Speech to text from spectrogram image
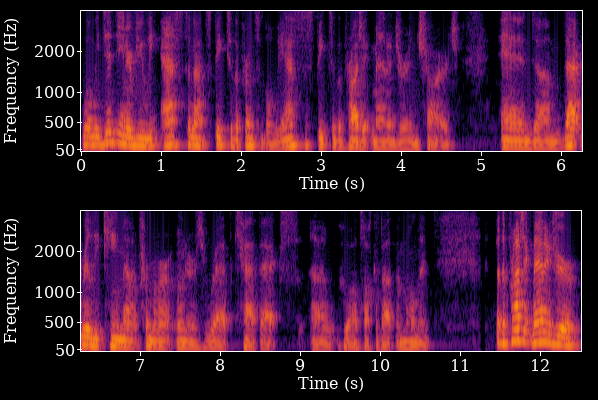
when we did the interview, we asked to not speak to the principal. We asked to speak to the project manager in charge. And um, that really came out from our owner's rep, CapEx, uh, who I'll talk about in a moment. But the project manager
